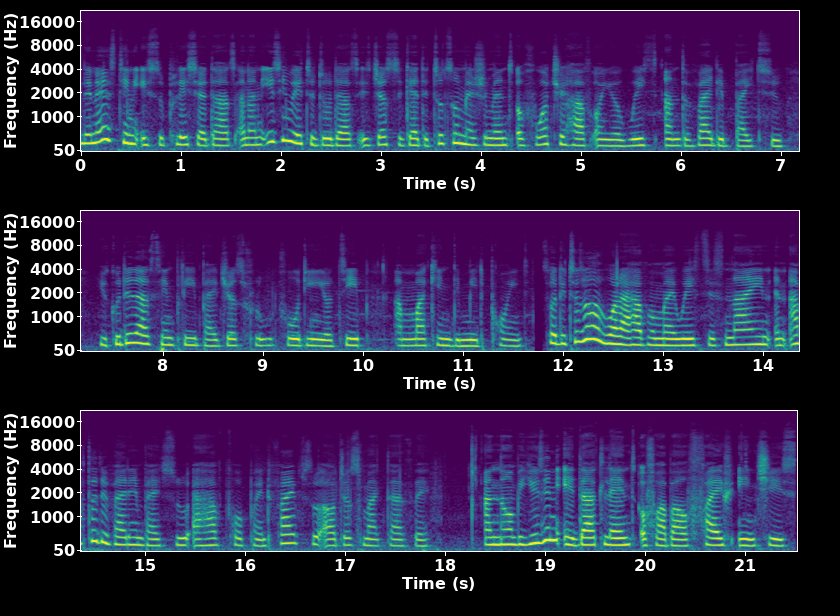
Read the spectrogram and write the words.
the next thing is to place your darts and an easy way to do that is just to get the total measurement of what you have on your waist and divide it by 2. You could do that simply by just folding your tape and marking the midpoint. So the total of what I have on my waist is 9 and after dividing by 2 I have 4.5 so I'll just mark that there. And I'll be using a dart length of about 5 inches.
